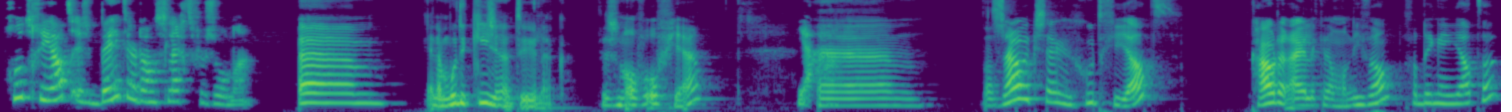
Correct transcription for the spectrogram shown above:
Goed gejat is beter dan slecht verzonnen. Um, ja, dan moet ik kiezen natuurlijk. Het is een of-ofje, Ja. Um, dan zou ik zeggen goed gejat. Ik hou er eigenlijk helemaal niet van, van dingen jatten.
